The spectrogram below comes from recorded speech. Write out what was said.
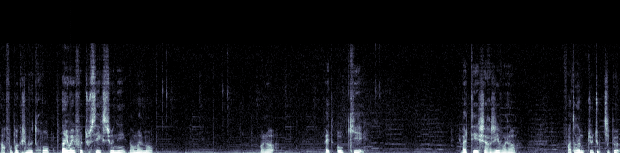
Alors, faut pas que je me trompe. Non, il faut tout sélectionner, normalement. Voilà. Faites OK. Il va télécharger, voilà. Faut attendre un tout, tout petit peu.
